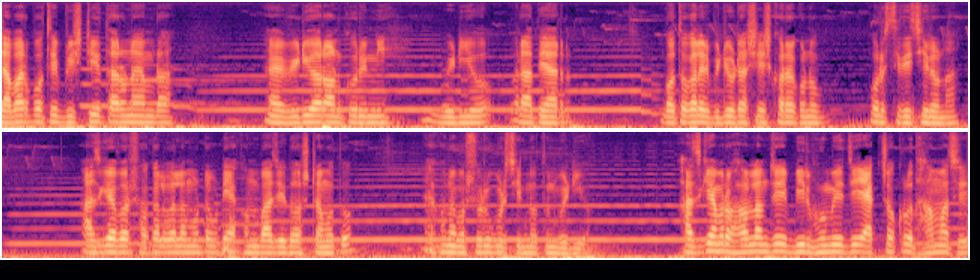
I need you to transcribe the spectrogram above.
যাবার পথে বৃষ্টির তাড়নায় আমরা ভিডিও আর অন করিনি। ভিডিও রাতে আর গতকালের ভিডিওটা শেষ করার কোনো পরিস্থিতি ছিল না। আজকে আবার সকালবেলা মোটামুটি এখন বাজে দশটা মতো। এখন আবার শুরু করছি নতুন ভিডিও আজকে আমরা ভাবলাম যে বীরভূমে যে একচক্র ধাম আছে,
